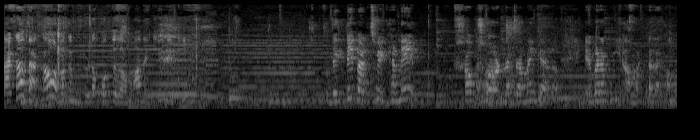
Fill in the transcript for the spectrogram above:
তাকাও তাকাও, আমাকে ভিডিওটা করতে দাও মা, দেখি দেখি। তো দেখতেই পাচ্ছ এখানে সব স্বর্ণা জামাই গেল। এবার আমি আমারটা দেখাবো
